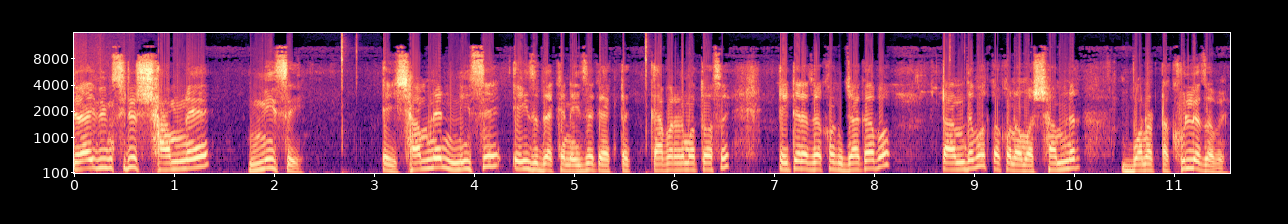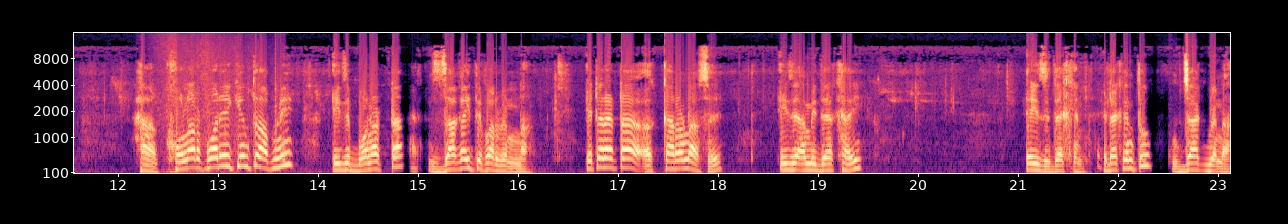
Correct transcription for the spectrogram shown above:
ড্রাইভিং সিটের সামনে, নিচে, এই সামনের নিচে, এই যে দেখেন, এই জায়গায় একটা কাভারের মতো আছে, এইটারে যখন জাগাবো, টান দেবো, তখন আমার সামনের বনারটা খুললে যাবে। হ্যাঁ খোলার পরেই কিন্তু আপনি এই যে বনারটা জাগাইতে পারবেন না। এটার একটা কারণ আছে। এই যে আমি দেখাই, এই যে দেখেন, এটা কিন্তু জাগবে না,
